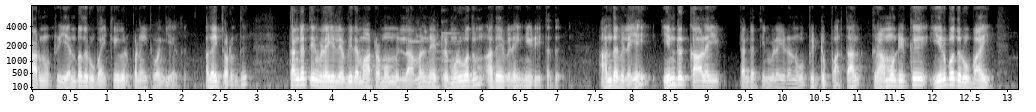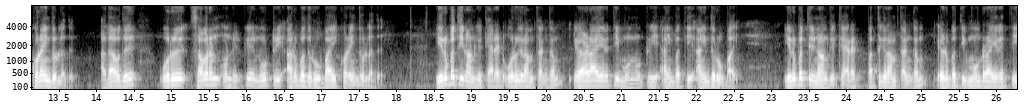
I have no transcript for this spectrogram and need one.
அறுநூற்றி எண்பது ரூபாய்க்கு விற்பனை துவங்கியது. அதைத் தொடர்ந்து தங்கத்தின் விலையில் எவ்வித மாற்றமும் இல்லாமல் நேற்று முழுவதும் அதே விலை நீடித்தது. அந்த விலையை இன்று காலை தங்கத்தின் விலையுடன் ஒப்பிட்டு பார்த்தால் கிராம் ஒன்றிற்கு இருபது ரூபாய் குறைந்துள்ளது. அதாவது ஒரு சவரன் ஒன்றிற்கு நூற்றி அறுபது ரூபாய் குறைந்துள்ளது. இருபத்தி நான்கு கேரட் ஒரு கிராம் தங்கம் ஏழாயிரத்தி முந்நூற்றி ஐம்பத்தி ஐந்து ரூபாய். இருபத்தி நான்கு கேரட் பத்து கிராம் தங்கம் எழுபத்தி மூன்றாயிரத்தி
